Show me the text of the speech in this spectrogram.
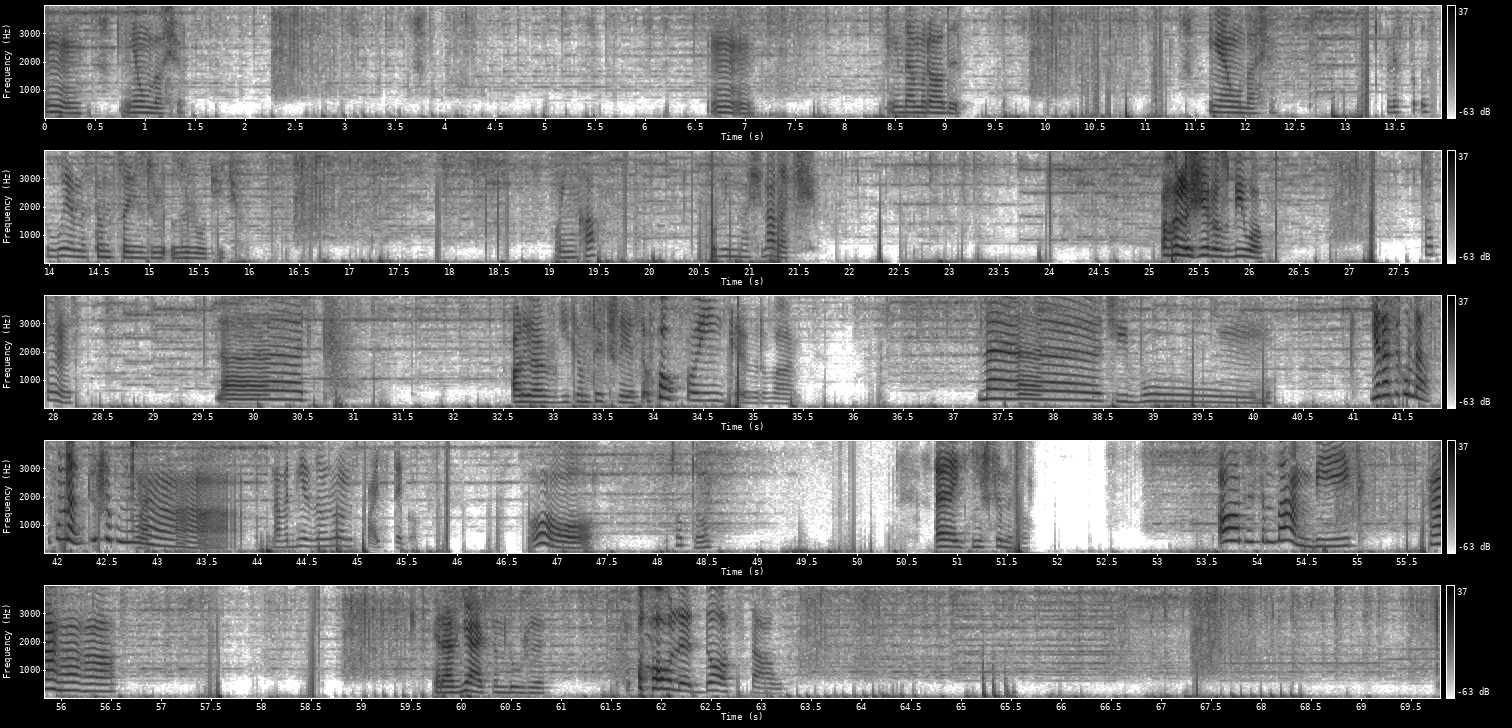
Mm, nie uda się. Mm, nie damy rady. Nie uda się. Ale sp- spróbujemy stąd coś zrzu- zrzucić. Choinka? Powinna się nadać. Ale się rozbiło. Co to jest? Leć. Ale ja już gigantyczny jestem. O, choinkę wyrwałem. Leci, bum. Jedna sekunda, sekunda, już. Nawet nie zdążyłem spaść z tego. O, co to? Ej, niszczymy to. Jest ten Bambik. Ha, ha, ha. Teraz ja jestem duży. Ole, dostał.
